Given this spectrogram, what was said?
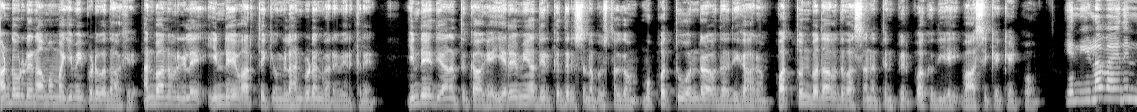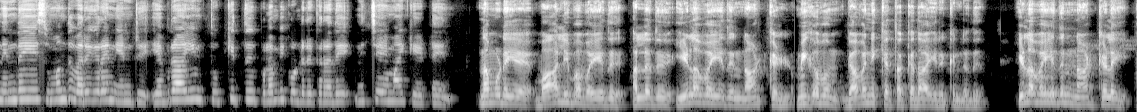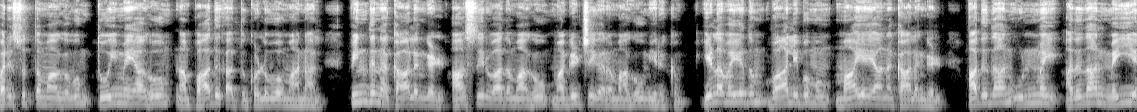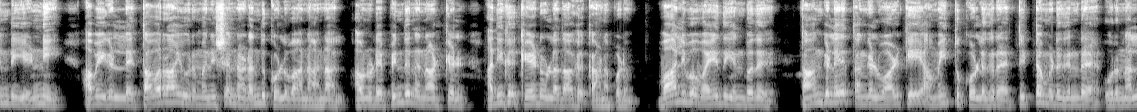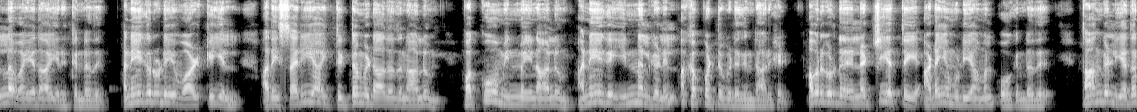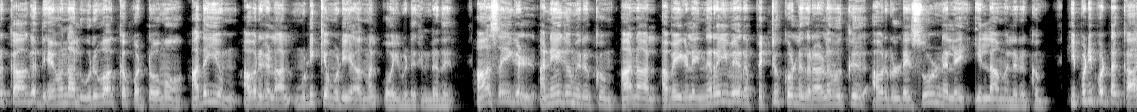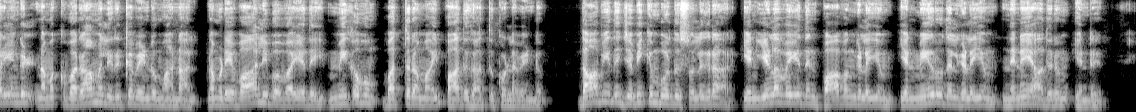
ஆண்டவருடைய நாமம் மகிமைப்படுவதாக. அன்பானவர்களே இன்றைய வார்த்தைக்கு உங்கள் அன்புடன் வரவேற்கிறேன். இன்றைய தியானத்துக்காக எரேமியா தீர்க்க தரிசன புஸ்தகம் முப்பத்து ஒன்றாவது அதிகாரம் பத்தொன்பதாவது வசனத்தின் பிற்பகுதியை வாசிக்க கேட்போம். என் இளவயதின் நிந்தையை சுமந்து வருகிறேன் என்று எப்ராஹிம் துக்கித்து புலம்பிக் கொண்டிருக்கிறதை நிச்சயமாய் கேட்டேன். நம்முடைய வாலிப வயது அல்லது இளவயது நாட்கள் மிகவும் கவனிக்கத்தக்கதாய் இருக்கின்றது இளவயதின் நாட்களை பரிசுத்தமாகவும் தூய்மையாகவும் நாம் பாதுகாத்து கொள்வோமானால் பிந்தின காலங்கள் ஆசீர்வாதமாகவும் மகிழ்ச்சிகரமாகவும் இருக்கும். இளவயதும் வாலிபமும் மாயையான காலங்கள். அதுதான் உண்மை அதுதான் மெய் என்று எண்ணி அவைகளில் தவறாய் ஒரு மனுஷன் நடந்து கொள்வானானால் அவனுடைய பிந்தின நாட்கள் அதிக கேடுள்ளதாக காணப்படும். வாலிப வயது என்பது தாங்களே தங்கள் வாழ்க்கையை அமைத்து கொள்ளுகிற திட்டமிடுகின்ற ஒரு நல்ல வயதாயிருக்கின்றது. அநேகருடைய வாழ்க்கையில் அதை சரியாய் திட்டமிடாததினாலும் பக்குவமின்மையினாலும் அநேக இன்னல்களில் அகப்பட்டு விடுகின்றார்கள். அவர்களுடைய லட்சியத்தை அடைய முடியாமல் போகின்றது. தாங்கள் எதற்காக தேவனால் உருவாக்கப்பட்டோமோ அதையும் அவர்களால் முடிக்க முடியாமல் போய்விடுகின்றது. ஆசைகள் அநேகம் இருக்கும். ஆனால் அவைகளை நிறைவேற பெற்றுக்கொள்ளுகிற அளவுக்கு அவர்களுடைய சூழ்நிலை இல்லாமல் இருக்கும். இப்படிப்பட்ட காரியங்கள் நமக்கு வராமல் இருக்க வேண்டுமானால் நம்முடைய வாலிப வயதை மிகவும் பத்திரமாய் பாதுகாத்து கொள்ள வேண்டும். தாவீது ஜெபிக்கும்போது சொல்லுகிறார் என் இளவயதின் பாவங்களையும் என் மீறுதல்களையும் நினையாதிரும் என்று.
